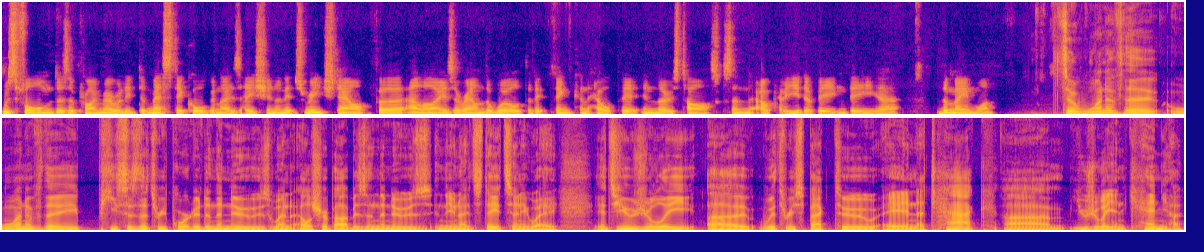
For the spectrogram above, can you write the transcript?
was formed as a primarily domestic organization and it's reached out for allies around the world that it think can help it in those tasks and Al Qaeda being the uh, the main one. So one of the one of the pieces that's reported in the news when Al Shabaab is in the news in the United States anyway, it's usually uh, with respect to an attack, um, usually in Kenya,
